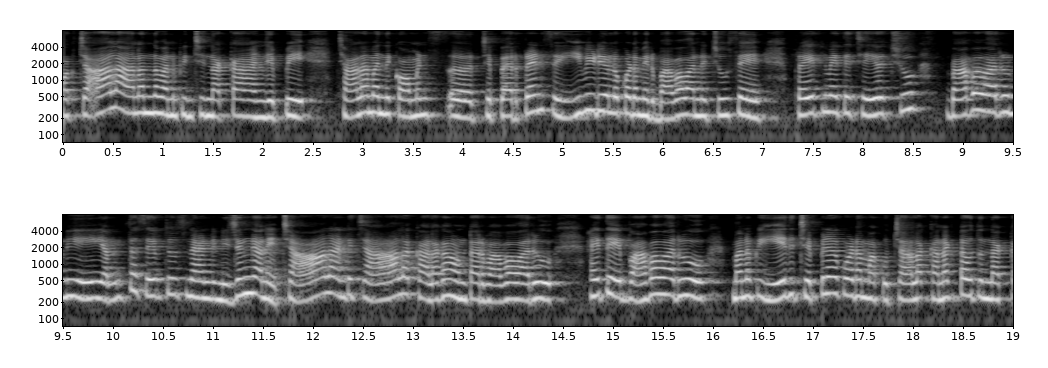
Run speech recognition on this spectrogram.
మాకు చాలా ఆనందం అనిపించింది అక్క అని చెప్పి చాలామంది కామెంట్స్ చెప్పారు. ఫ్రెండ్స్ ఈ వీడియోలో కూడా మీరు బాబావారిని చూసే ప్రయత్నం అయితే చేయొచ్చు. బాబావారుని ఎంతసేపు చూసినా అండి నిజంగానే చాలా అంటే చాలా కళగా ఉంటారు బాబావారు. అయితే బాబావారు మనకు ఏది చెప్పినా కూడా మాకు చాలా కనెక్ట్ అవుతుంది అక్క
